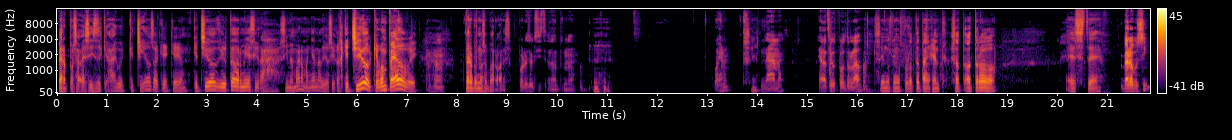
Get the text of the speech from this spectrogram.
Pero pues a veces dices de que, ay, güey, qué chido, o sea, que, que, qué chido de irte a dormir y decir, ah, si me muero mañana, Dios, sí. O sea, qué chido, qué buen pedo, güey. ajá. Pero pues no se puede robar eso. Por eso existe. No, pues no. Ujú. Bueno, Sí. nada más. Ya nos fuimos por otro lado. Sí, nos fuimos por otra tangente. Es ot- otro. Este. Pero pues sí.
